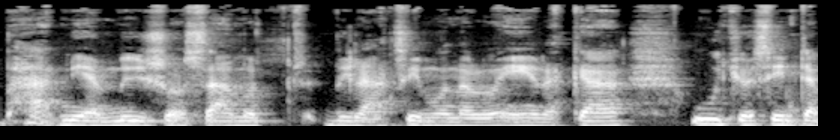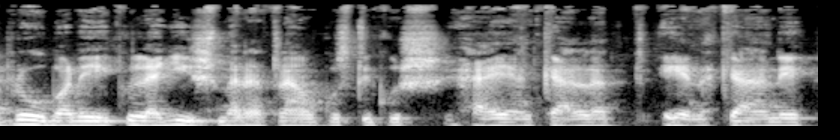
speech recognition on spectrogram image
bármilyen műsorszámot világszínvonalon énekel, úgyhogy szinte próba nélkül egy ismeretlen akusztikus helyen kellett énekelni.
